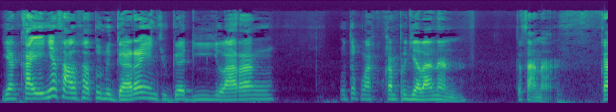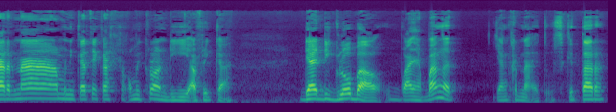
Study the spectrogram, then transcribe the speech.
yang kayaknya salah satu negara yang juga dilarang untuk melakukan perjalanan ke sana karena meningkatnya kasus Omikron di Afrika. Dan di global banyak banget yang kena itu. Sekitar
